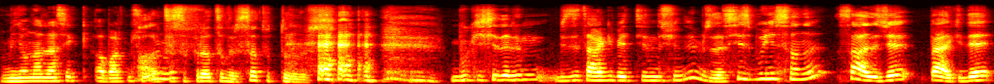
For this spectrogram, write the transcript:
Milyonlar dersek abartmış olur muyuz? 6-0 atılırsa tuttururuz. bu kişilerin bizi takip ettiğini düşündüğümüzde siz bu insanı sadece belki de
